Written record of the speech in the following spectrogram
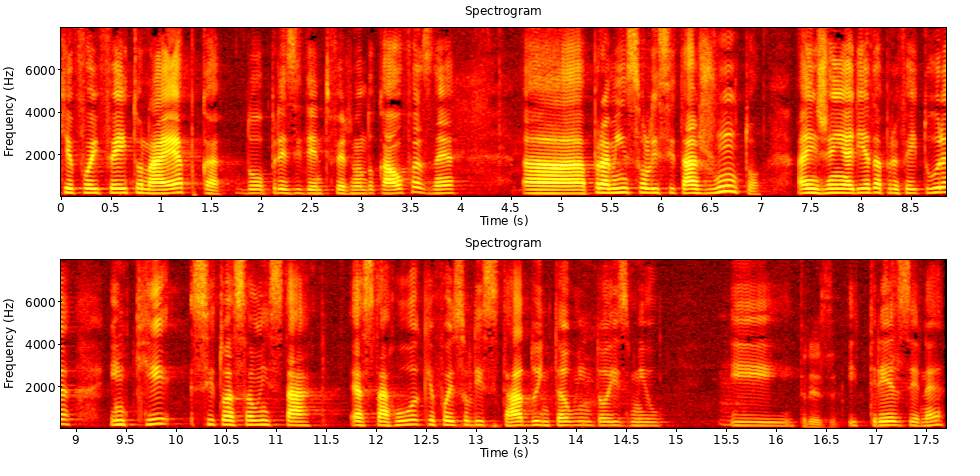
que foi feito na época do presidente Fernando Calfas, né, ah, para mim solicitar junto à engenharia da prefeitura em que situação está esta rua que foi solicitado então em 2013, né?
